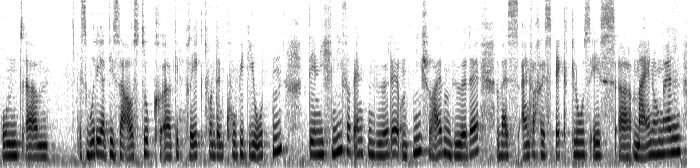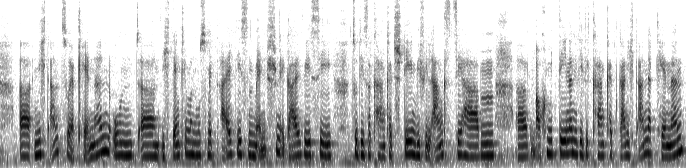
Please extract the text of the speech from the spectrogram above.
Und ähm, es wurde ja dieser Ausdruck äh, geprägt von den Covidioten, den ich nie verwenden würde und nie schreiben würde, weil es einfach respektlos ist, äh, Meinungen nicht anzuerkennen. Und äh, ich denke, man muss mit all diesen Menschen, egal wie sie zu dieser Krankheit stehen, wie viel Angst sie haben, äh, auch mit denen, die die Krankheit gar nicht anerkennen,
